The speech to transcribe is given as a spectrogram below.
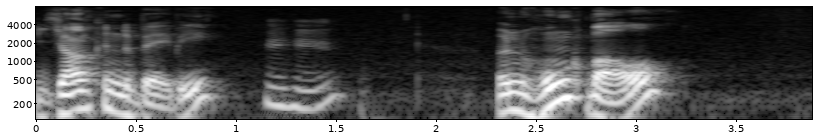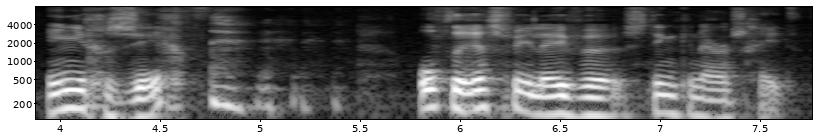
jankende baby. Mhm. Een honkbal in je gezicht. of de rest van je leven stinken naar een scheet.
